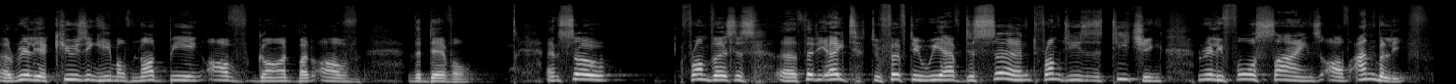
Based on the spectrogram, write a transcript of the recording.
uh, really accusing him of not being of God, but of the devil. And so from verses uh, 38 to 50, we have discerned from Jesus' teaching really four signs of unbelief.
